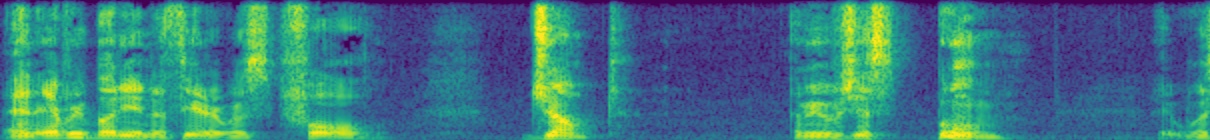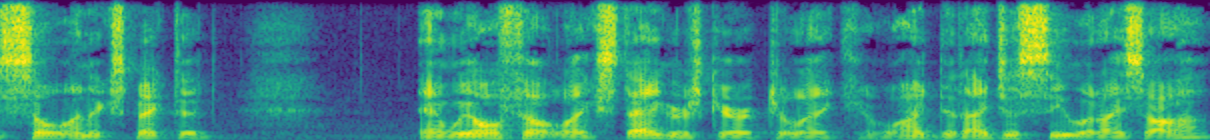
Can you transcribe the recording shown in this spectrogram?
and everybody in the theater was full, jumped. I mean, it was just boom. It was so unexpected. And we all felt like Steiger's character, like, why did I just see what I saw?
